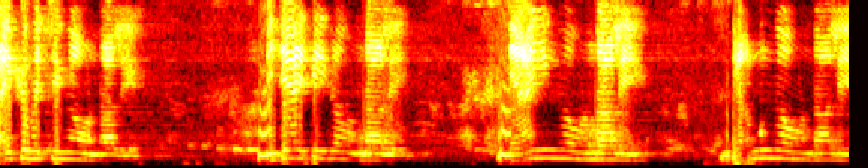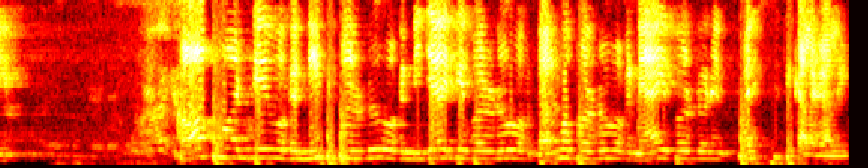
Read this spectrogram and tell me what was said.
ఐకమత్యంగా ఉండాలి. నిజాయితీగా ఉండాలి. న్యాయంగా ఉండాలి. ధర్మంగా ఉండాలి. కాపు అంటే ఒక నీతిపరుడు ఒక నిజాయితీపరుడు ఒక ధర్మపరుడు ఒక న్యాయపరుడు అనే పరిస్థితి కలగాలి.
